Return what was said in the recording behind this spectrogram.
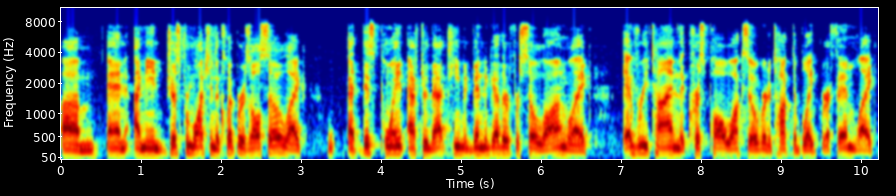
Um, and I mean, just from watching the Clippers, also like at this point, after that team had been together for so long, like every time that Chris Paul walks over to talk to Blake Griffin, like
